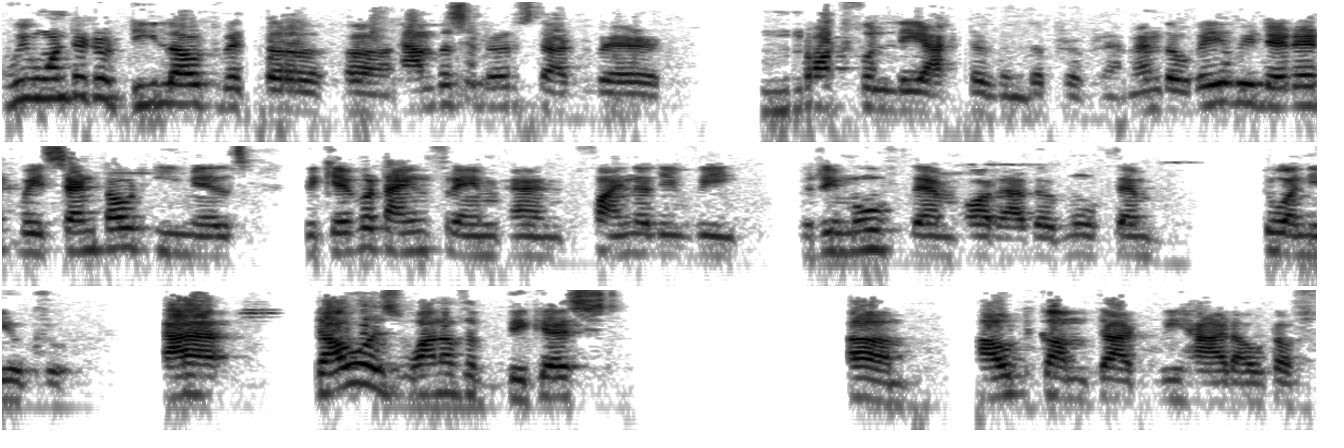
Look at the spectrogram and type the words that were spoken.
we wanted to deal out with the uh, ambassadors that were not fully active in the program. And the way we did it, we sent out emails, we gave a time frame, and finally we removed them, or rather moved them to a new group. Uh, that was one of the biggest um, outcome that we had out of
